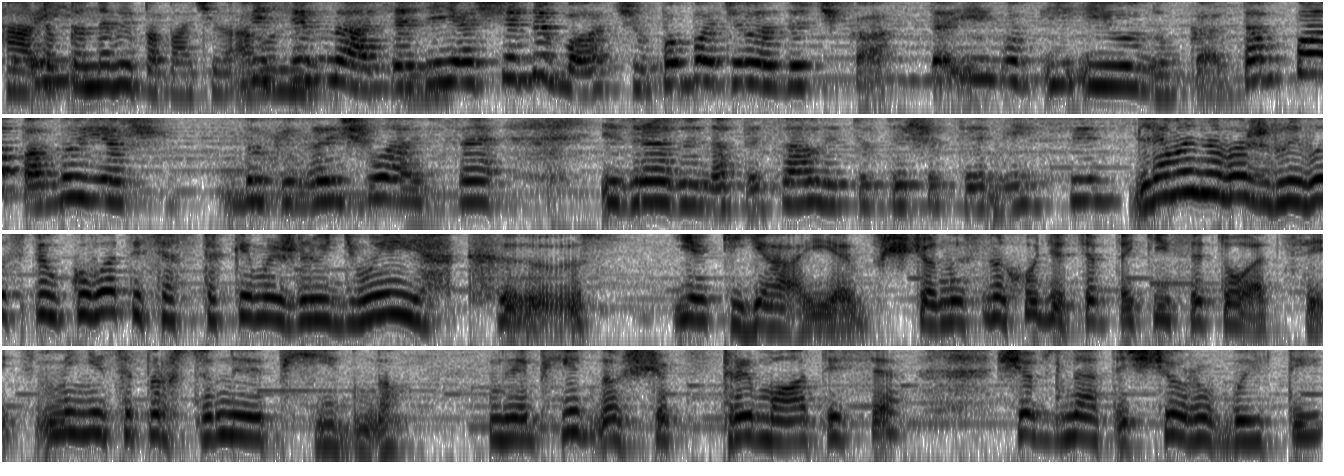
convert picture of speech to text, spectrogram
А, тобто не ви побачили, а вони. 18, я ще не бачу. Побачила дочка та і, і, і онука. Там папа, ну я ж доки знайшла і все. І зразу написали туди, що це мій син. Для мене важливо спілкуватися з такими ж людьми, як, е, с- як я, що не знаходяться в такій ситуації. Мені це просто необхідно. Необхідно, щоб триматися, щоб знати, що робити,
